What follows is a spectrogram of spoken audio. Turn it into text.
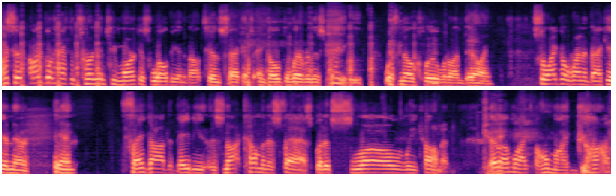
I said, I'm going to have to turn into Marcus Welby in about 10 seconds and go deliver this baby with no clue what I'm doing. So I go running back in there, and thank God the baby is not coming as fast, but it's slowly coming. Okay. And I'm like, oh my God.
